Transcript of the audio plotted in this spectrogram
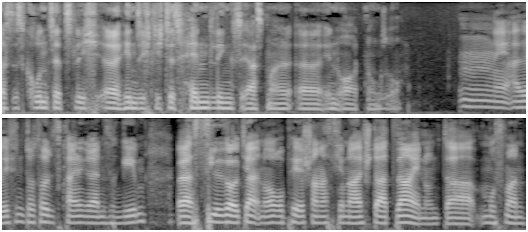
das ist grundsätzlich äh, hinsichtlich des Handlings erstmal äh, in Ordnung so? Mm, Nee, also ich finde, da sollte es keine Grenzen geben, weil das Ziel sollte ja ein europäischer Nationalstaat sein und da muss man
